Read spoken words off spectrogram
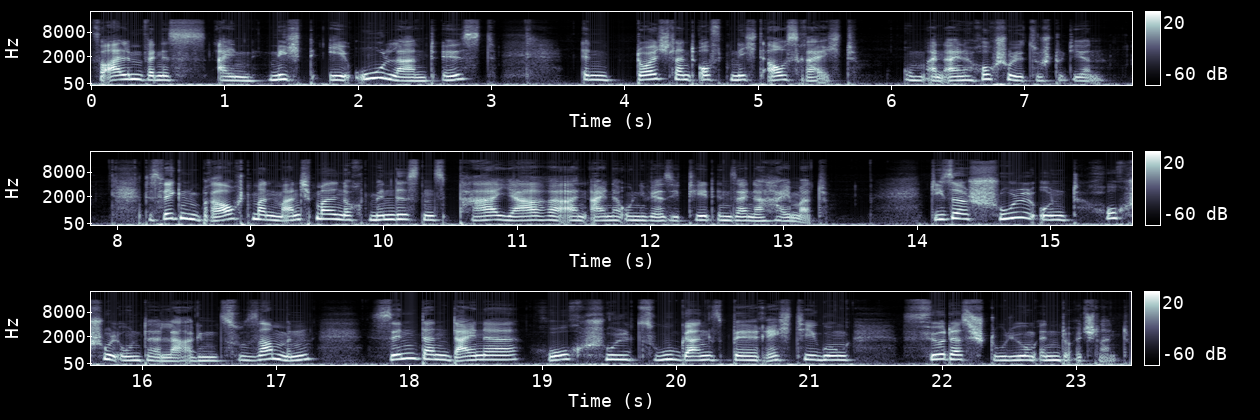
vor allem wenn es ein Nicht-EU-Land ist, in Deutschland oft nicht ausreicht, um an einer Hochschule zu studieren. Deswegen braucht man manchmal noch mindestens paar Jahre an einer Universität in seiner Heimat. Diese Schul- und Hochschulunterlagen zusammen sind dann deine Hochschulzugangsberechtigung für das Studium in Deutschland.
